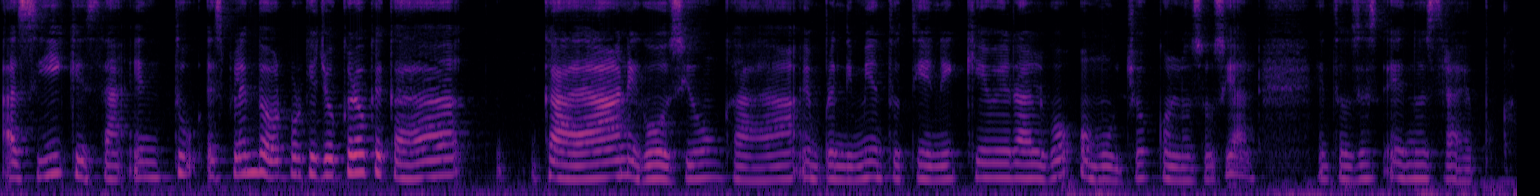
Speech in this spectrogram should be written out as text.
Así que está en tu esplendor porque yo creo que cada, cada negocio, cada emprendimiento tiene que ver algo o mucho con lo social. Entonces es nuestra época.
